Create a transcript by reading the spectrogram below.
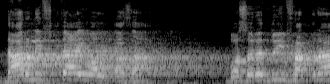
দারুল ইফতা ইওয়াল কাজা বছরে দুই ফাতরা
